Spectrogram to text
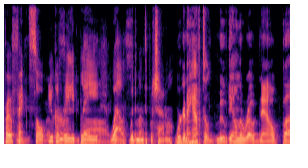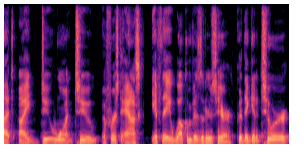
perfect. So you can really play well with Montepulciano. Montepulciano. We're going to have to move down the road now, but I do want to first ask if they welcome visitors here, could they get a tour?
